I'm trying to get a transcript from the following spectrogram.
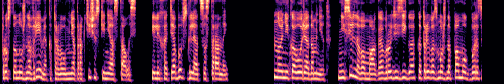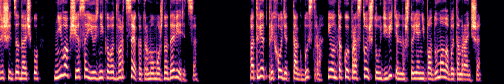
просто нужно время, которого у меня практически не осталось, или хотя бы взгляд со стороны. Но никого рядом нет. Ни сильного мага, вроде Зига, который, возможно, помог бы разрешить задачку, ни вообще союзника во дворце, которому можно довериться. Ответ приходит так быстро, и он такой простой, что удивительно, что я не подумал об этом раньше.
